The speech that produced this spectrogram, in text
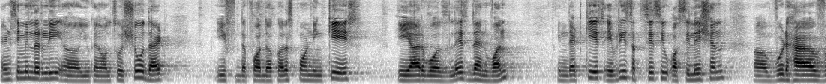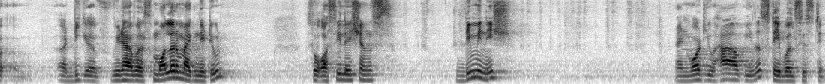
and similarly uh, you can also show that if the for the corresponding case AR was less than 1 in that case every successive oscillation uh, would have a uh, would have a smaller magnitude. So, oscillations diminish and what you have is a stable system.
